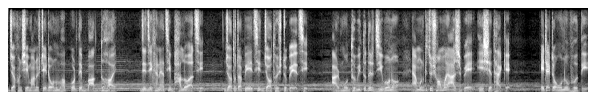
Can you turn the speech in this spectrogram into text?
যখন সেই মানুষটি এটা অনুভব করতে বাধ্য হয় যে যেখানে আছি ভালো আছি, যতটা পেয়েছি যথেষ্ট পেয়েছি। আর মধ্যবিত্তদের জীবনও এমন কিছু সময় আসবে, এসে থাকে। এটা একটা অনুভূতি,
